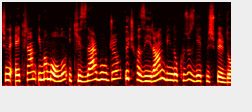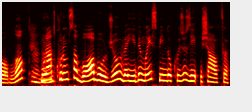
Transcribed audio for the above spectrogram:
Şimdi Ekrem İmamoğlu İkizler Burcu 3 Haziran 1971 doğumlu. Murat Kurumsa Boğa Burcu ve 7 Mayıs 1976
